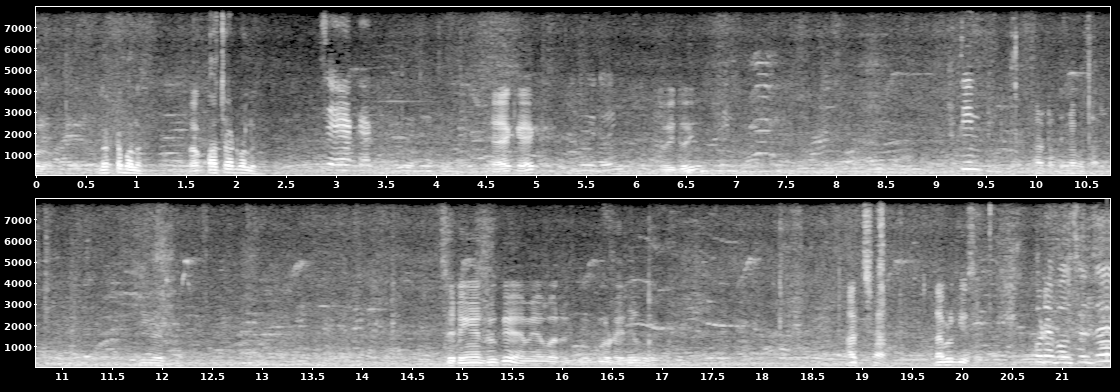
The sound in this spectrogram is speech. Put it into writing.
বলো। লকটা লক। পাসওয়ার্ড বলেন। যে এক এক দুই দুই এক এক দুই দুই। দুই দুই। তিন তিন। ঠিক আছে। সেটিং এ ঢুকে আমি আবার গুগল উঠাই দেবো আচ্ছা তারপর কি হয়েছে করে বলছে যে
